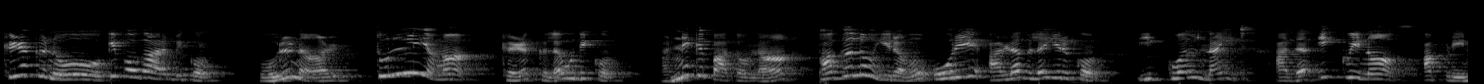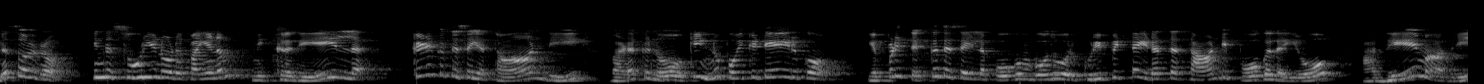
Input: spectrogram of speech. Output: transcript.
கிழக்கு நோக்கி போக ஆரம்பிக்கும். ஒரு நாள் துல்லியமா கிழக்குல உதிக்கும். அன்னைக்கு பார்த்தோம்னா பகலும் இரவும் ஒரே அளவுல இருக்கும். ஈக்குவல் நைட் அத இக்வினாக்ஸ் அப்படின்னு சொல்றோம். இந்த சூரியனோட பயணம் நிக்கிறதே இல்ல. கிழக்கு திசைய தாண்டி வடக்கு நோக்கி இன்னும் போய்கிட்டே இருக்கும். எப்படி தெற்கு திசையில போகும்போது ஒரு குறிப்பிட்ட இடத்தை தாண்டி போகலையோ அதே மாதிரி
